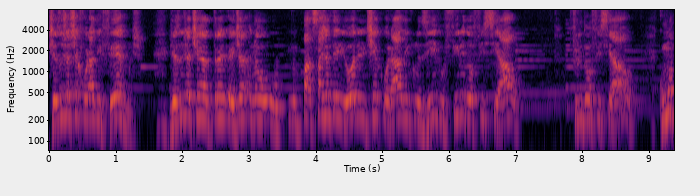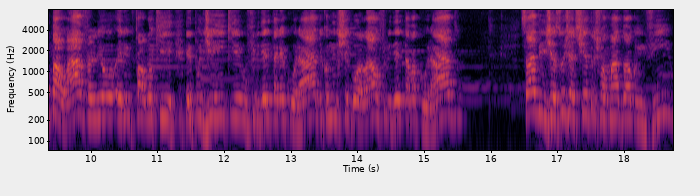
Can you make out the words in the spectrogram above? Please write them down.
Jesus já tinha curado enfermos. Jesus já tinha, já, no, no passagem anterior, ele tinha curado, inclusive, o filho do oficial. O filho do oficial. Com uma palavra, ele, ele falou que ele podia ir, que o filho dele estaria curado. E quando ele chegou lá, o filho dele estava curado. Sabe, Jesus já tinha transformado água em vinho.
